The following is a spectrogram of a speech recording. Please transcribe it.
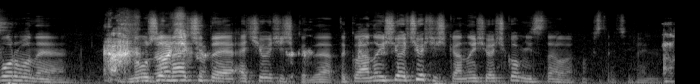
порванное, но уже начатое очечечко, да. Такое, оно еще очечечко, оно еще очком не стало. Кстати, реально.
